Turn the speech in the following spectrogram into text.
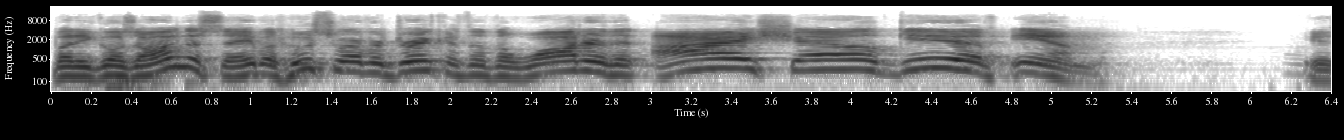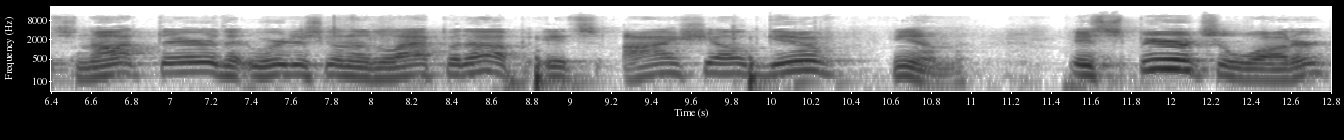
But he goes on to say, But whosoever drinketh of the water that I shall give him, it's not there that we're just going to lap it up. It's I shall give him. It's spiritual water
